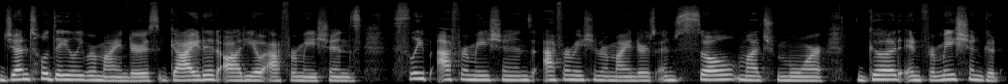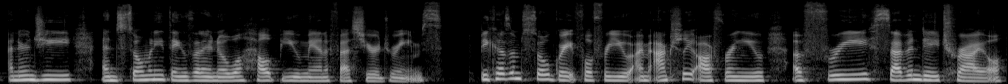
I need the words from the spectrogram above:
gentle daily reminders, guided audio affirmations, sleep affirmations, affirmation reminders, and so much more good information, good energy, and so many things that I know will help you manifest your dreams. Because I'm so grateful for you, I'm actually offering you a free seven day trial.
